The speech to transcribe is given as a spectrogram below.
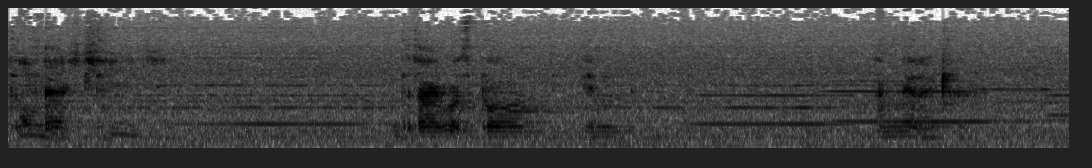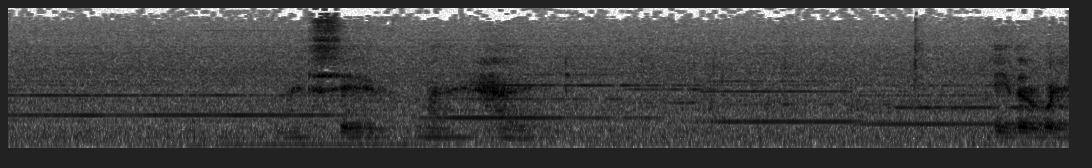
The fact that I was born in America might save my hand. Either way,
